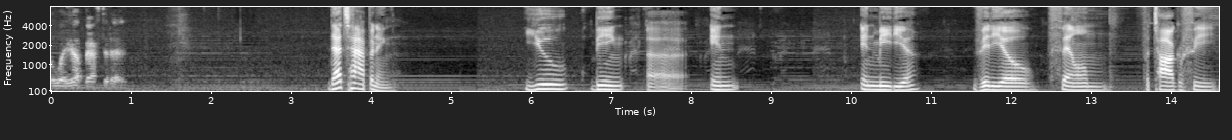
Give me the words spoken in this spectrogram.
the way up after that. That's happening. You being uh, in in media, video, film, photography,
